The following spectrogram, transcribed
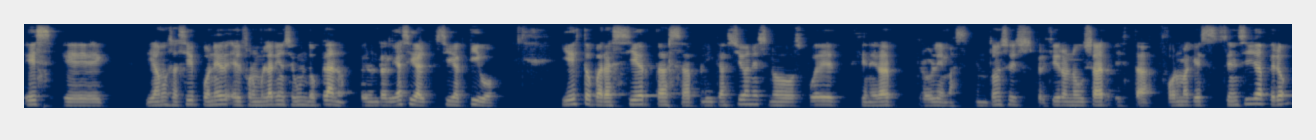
es, eh, digamos así, poner el formulario en segundo plano, pero en realidad sigue activo. Y esto para ciertas aplicaciones nos puede generar problemas. Entonces prefiero no usar esta forma que es sencilla, pero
